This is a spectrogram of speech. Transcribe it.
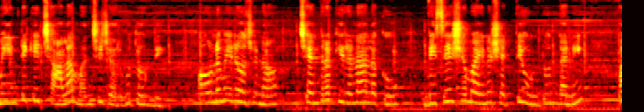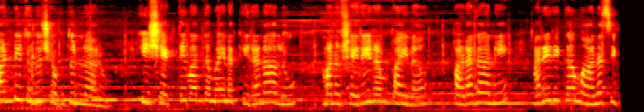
మీ ఇంటికి చాలా మంచి జరుగుతుంది. పౌర్ణమి రోజున చంద్ర కిరణాలకు విశేషమైన శక్తి ఉంటుందని పండితులు చెబుతున్నారు. ఈ శక్తివంతమైన కిరణాలు మన శరీరం పైన పడగానే శారీరక మానసిక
